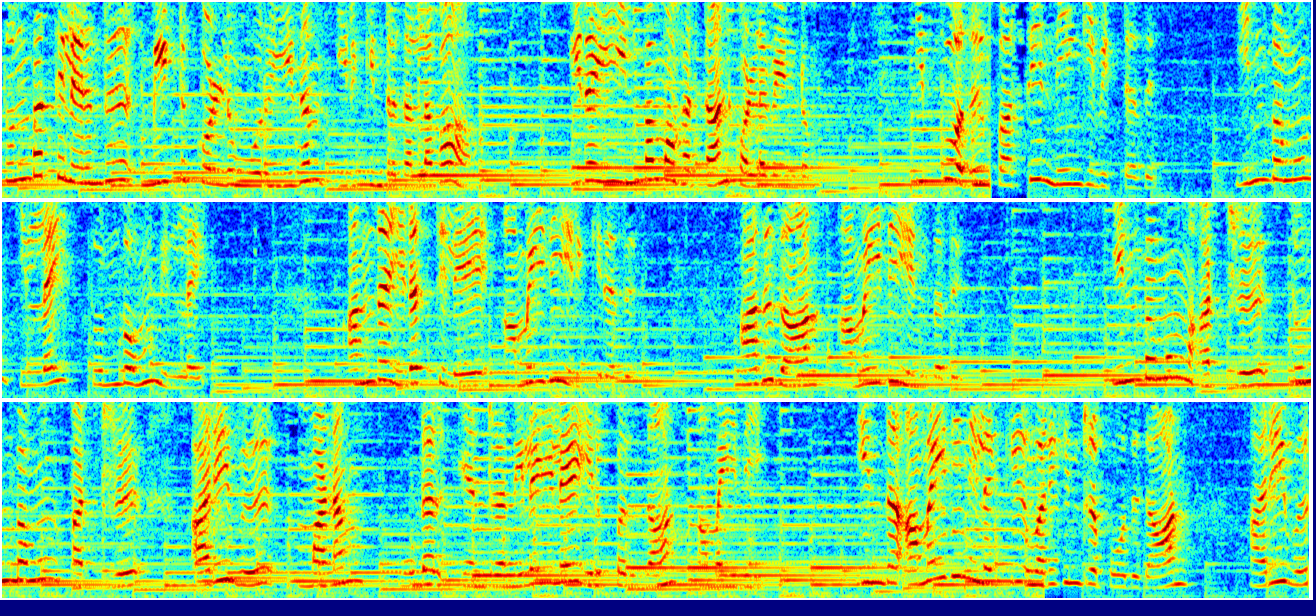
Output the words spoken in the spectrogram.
துன்பத்திலிருந்து மீட்டுக் கொள்ளும் ஒரு இதம் இருக்கின்றதல்லவா? இதை இன்பமாகத்தான் கொள்ள வேண்டும். இப்போது பசி நீங்கிவிட்டது. இன்பமும் இல்லை துன்பமும் இல்லை. அந்த இடத்திலே அமைதி இருக்கிறது. அதுதான் அமைதி என்பது. இன்பமும் அற்று துன்பமும் அற்று அறிவு மனம் உடல் என்ற நிலையிலே இருப்பதுதான் அமைதி. இந்த அமைதி நிலைக்கு வருகின்ற போதுதான் அறிவு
